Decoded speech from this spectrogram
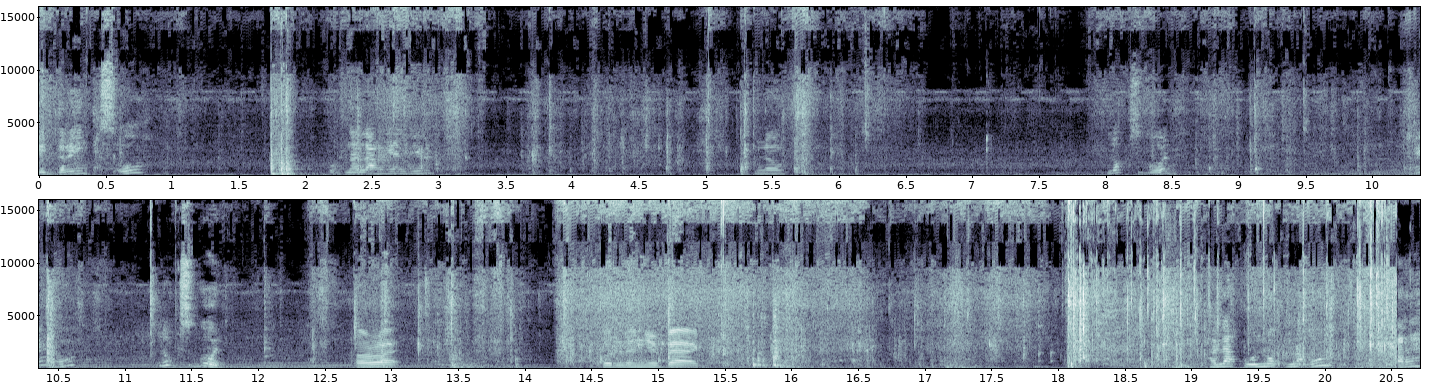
May drinks, oh. Huwag na lang yan, dear. No. Looks good. Yeah, oh. Looks good. All right. Put it in your bag. Hala, puno na, oh. Tara.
